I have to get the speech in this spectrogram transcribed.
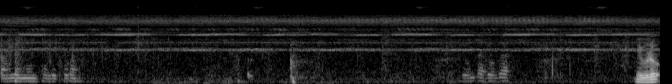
tayo nun sa likuran. Doon ka, doon ka. Eh, bro.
